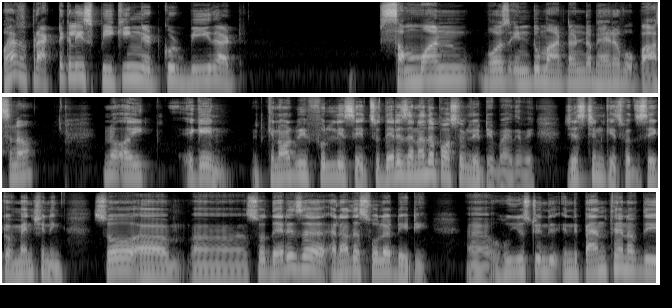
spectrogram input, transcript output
Perhaps practically speaking, it could be that someone was into Martanda Bhairav Upasana. No, I, again, it cannot be fully said. So there is another possibility, by the way, just in case, for the sake of mentioning. So, um, uh, so there is a another solar deity uh, who used to in the in the pantheon of the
